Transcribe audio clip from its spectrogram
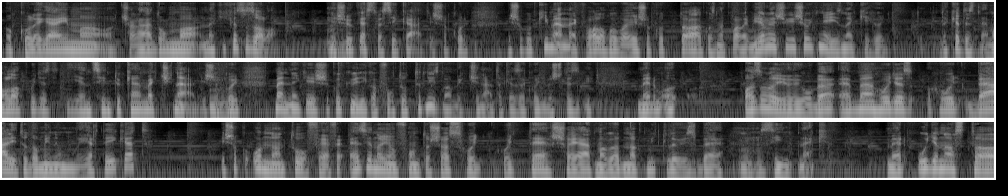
a kollégáimmal, a családommal, nekik ez az alap. Uh-huh. És ők ezt veszik át, és akkor, és akkor kimennek valahova, és akkor találkoznak valami jelenség, és úgy néznek ki, hogy neked ez nem alap, hogy ez ilyen szintű kell megcsinálni. És uh-huh. akkor mennek, és akkor küldik a fotót, tehát nézd már, mit csináltak ezek, hogy most ez, mert az a nagyon jó be, ebben, hogy, az, hogy beállítod a minimum értéket, és akkor onnantól felfel. Ezért nagyon fontos az, hogy, hogy te saját magadnak mit lősz be uh-huh. szintnek. Mert ugyanazt a,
